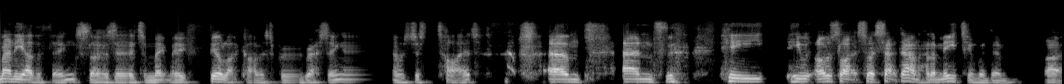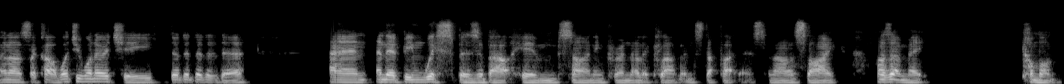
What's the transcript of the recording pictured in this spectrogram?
many other things. Like I said, to make me feel like I was progressing. I was just tired, um, and he he, I was like, so I sat down, had a meeting with him, right, and I was like, oh, what do you want to achieve? Da, da, da, da, da. And and there'd been whispers about him signing for another club and stuff like this, and I was like, was like, mate, come on.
